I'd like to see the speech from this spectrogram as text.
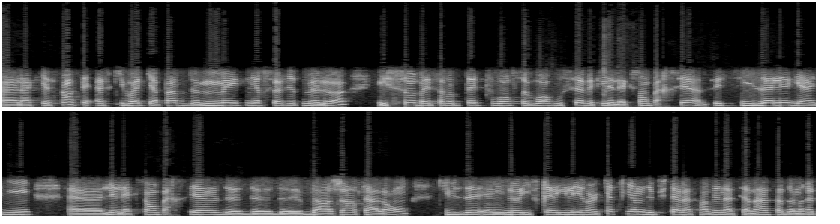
la question, c'est est-ce qu'il va être capable de maintenir ce rythme-là? Et ça, ben, ça va peut-être pouvoir se voir aussi avec l'élection partielle. S'ils allaient gagner l'élection partielle de, de, de, dans Jean Talon, qui faisait, là, il ferait élire un quatrième député à l'Assemblée nationale, ça donnerait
